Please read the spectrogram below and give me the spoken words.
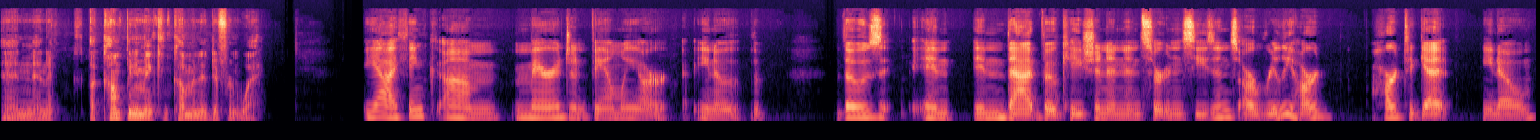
And, mm-hmm. and a, accompaniment can come in a different way. Yeah, I think um, marriage and family are, you know, the those in in that vocation and in certain seasons are really hard hard to get you know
